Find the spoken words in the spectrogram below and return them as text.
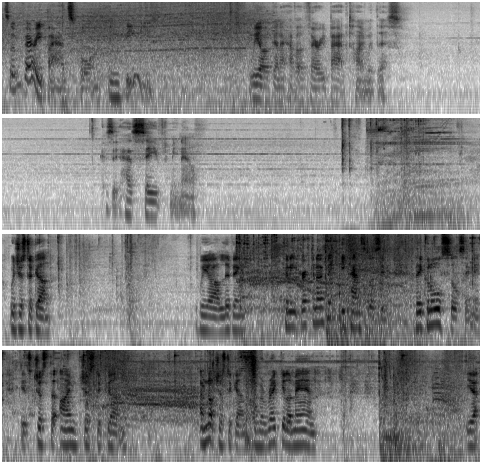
It's a very bad spawn, indeed. We are going to have a very bad time with this. Because it has saved me now. We're just a gun. We are living... Can he recognize me? He can still see me. They can all still see me. It's just that I'm just a gun. I'm not just a gun. I'm a regular man. Yeah.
